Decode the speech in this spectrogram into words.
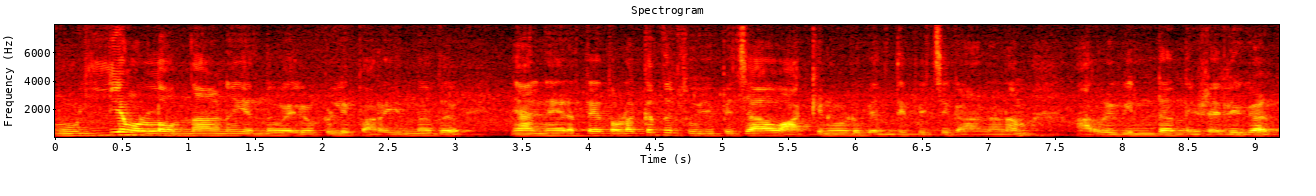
മൂല്യമുള്ള ഒന്നാണ് എന്ന് വൈലോപ്പിള്ളി പറയുന്നത്. ഞാൻ നേരത്തെ തുടക്കത്തിൽ സൂചിപ്പിച്ച ആ വാക്കിനോട് ബന്ധിപ്പിച്ച് കാണണം അറിവിന്റെ നിഴലുകൾ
